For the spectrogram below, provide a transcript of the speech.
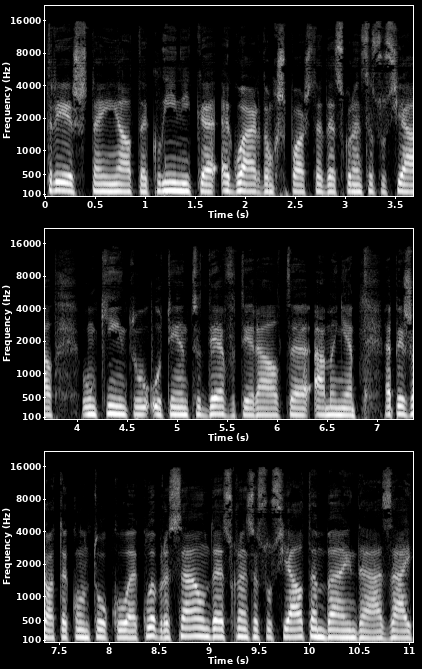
Três têm alta clínica, aguardam resposta da Segurança Social. Um quinto utente deve ter alta amanhã. A PJ contou com a colaboração da Segurança Social, também da ASAI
